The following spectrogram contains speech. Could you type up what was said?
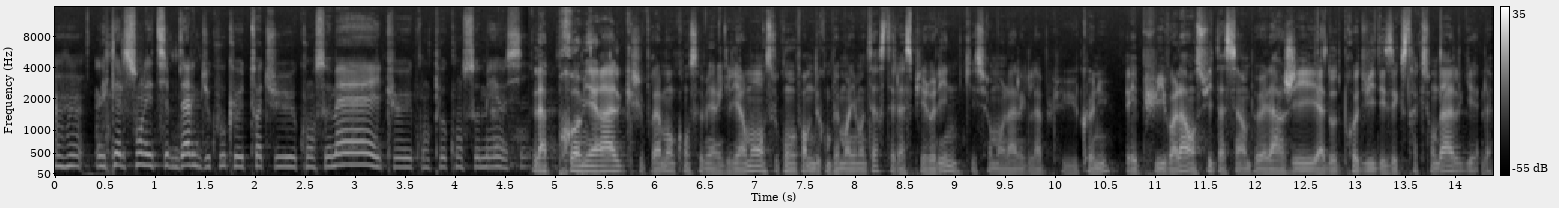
Mm-hmm. Et quels sont les types d'algues du coup que toi tu consommais et que qu'on peut consommer aussi? La première algue que j'ai vraiment consommée régulièrement, sous forme de complément alimentaire, c'était la spiruline, qui est sûrement l'algue la plus connue. Et puis voilà, ensuite, assez un peu élargi à d'autres produits, des extractions d'algues, la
